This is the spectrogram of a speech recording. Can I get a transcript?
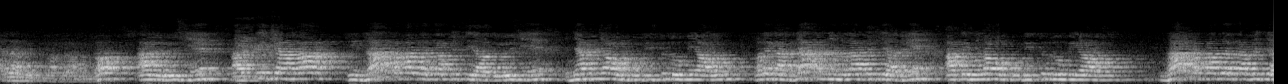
အဲ့ဒါကိုပြောတာနော်အဲ့လိုလို့ရှိရင်အတေချာကဒီနာသဟဇာတာပစ္စယဆိုလို့ရှိရင်အညာမညာကိုမူပြီးပြုလို့မရဘူးဘာလဲကနာအနန္တရာပစ္စယနဲ့အာတိမနာကိုမူပြီးပြုလို့မရဘူးငါတပဒကပစ္စယ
